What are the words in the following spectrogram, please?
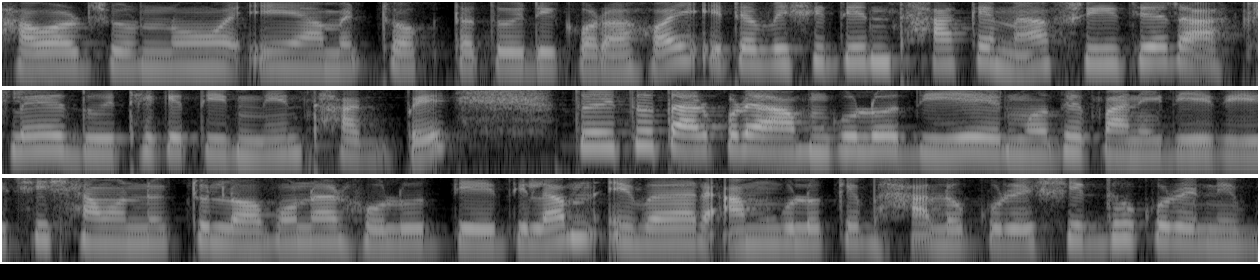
খাওয়ার জন্য এই আমের টকটা তৈরি করা হয়। এটা বেশি দিন থাকে না, ফ্রিজে রাখলে দুই থেকে তিন দিন থাকবে। তো এই তো তারপরে আমগুলো দিয়ে এর মধ্যে পানি দিয়ে দিয়েছি, সামান্য একটু লবণ আর হলুদ দিয়ে দিলাম। এবার আমগুলোকে ভালো করে সিদ্ধ করে নিব।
